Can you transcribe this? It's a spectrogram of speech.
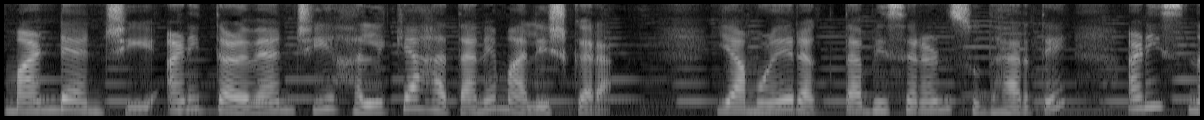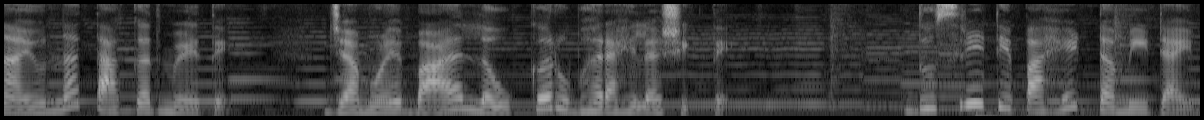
मांड्यांची आणि तळव्यांची हलक्या हाताने मालिश करा. यामुळे रक्ताभिसरण सुधारते आणि स्नायूंना ताकद मिळते ज्यामुळे बाळ लवकर उभं राहायला शिकते. दुसरी टिप आहे टमी टाईम.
